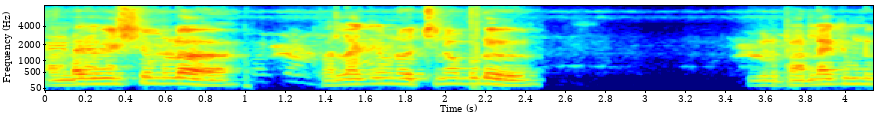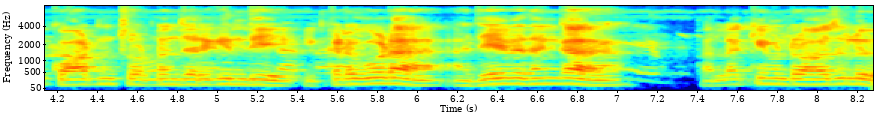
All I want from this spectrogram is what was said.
పండగ విషయంలో పర్లాకిముడు వచ్చినప్పుడు ఇక్కడ పర్లాకిముడి కోటను చూడడం జరిగింది. ఇక్కడ కూడా అదే విధంగా పర్లాకిముడి రాజులు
